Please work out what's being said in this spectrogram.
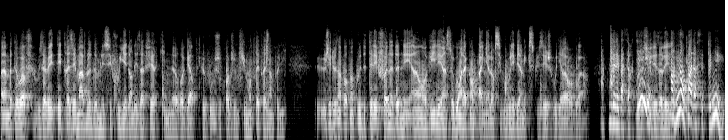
Madame Butterworth, vous avez été très aimable de me laisser fouiller dans des affaires qui ne regardent que vous. Je crois que je me suis montré très impoli. Euh, J'ai deux importants coups de téléphone à donner, un en ville et un second à la campagne. Alors, si vous voulez bien m'excuser, je vous dirai au revoir. Vous n'allez pas sortir Je suis désolé. Oh non, pas dans cette tenue.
